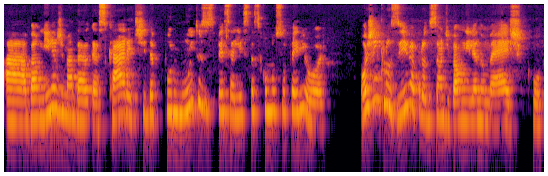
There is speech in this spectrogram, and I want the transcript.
a baunilha de Madagascar é tida por muitos especialistas como superior. Hoje, inclusive, a produção de baunilha no México,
